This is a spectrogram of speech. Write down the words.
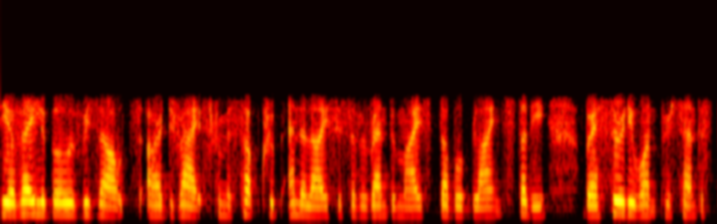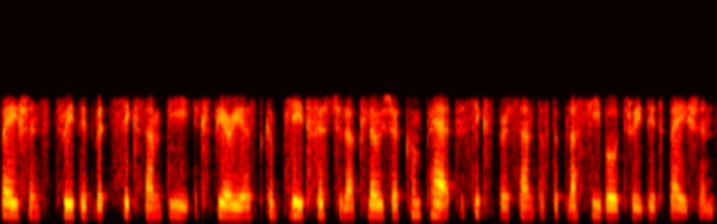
the available results are derived from a subgroup analysis of a randomized double-blind study where 31% of patients treated with 6-MP experienced complete fistula closure compared to 6% of the placebo-treated patients.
